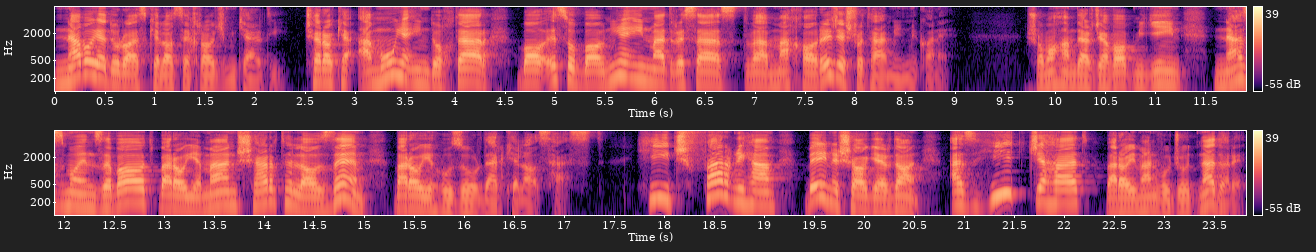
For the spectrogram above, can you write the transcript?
نباید او را از کلاس اخراج می‌کردی. چرا که عموی این دختر باعث و بانی این مدرسه است و مخارجش رو تأمین می‌کنه. شما هم در جواب میگین نظم و انضباط برای من شرط لازم برای حضور در کلاس هست. هیچ فرقی هم بین شاگردان از هیچ جهت برای من وجود نداره.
